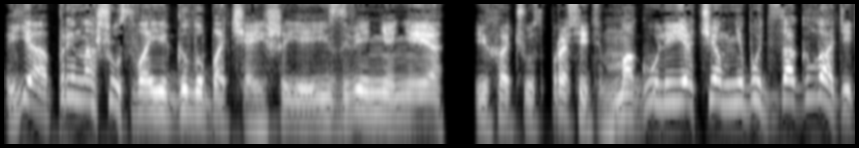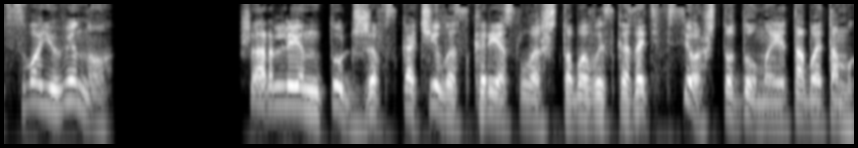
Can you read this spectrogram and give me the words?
Я приношу свои глубочайшие извинения и хочу спросить, могу ли я чем-нибудь загладить свою вину? Шарлин тут же вскочила с кресла, чтобы высказать все, что думает об этом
